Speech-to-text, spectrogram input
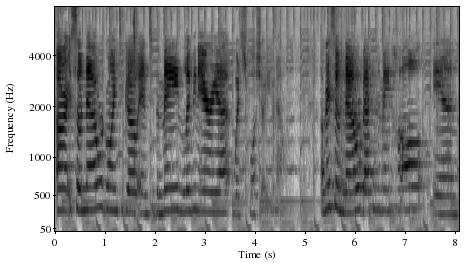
All right, so now we're going to go into the main living area, which we'll show you now. Okay, so now we're back in the main hall, and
